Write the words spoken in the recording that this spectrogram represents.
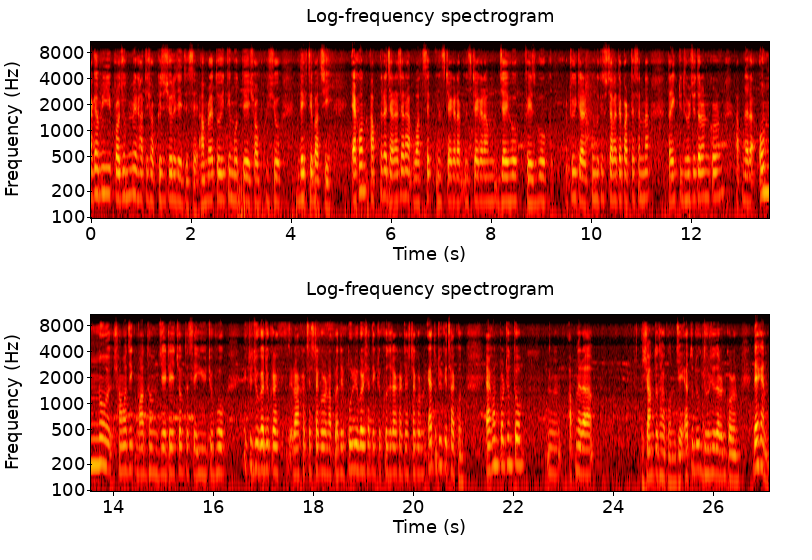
আগামী প্রজন্মের হাতে সব কিছু চলে যাইতেছে। আমরা তো ইতিমধ্যে সব কিছু দেখতে পাচ্ছি। এখন আপনারা যারা যারা হোয়াটসঅ্যাপ ইনস্টাগ্রাম ইনস্টাগ্রাম যাই হোক ফেসবুক টুইটার কোনো কিছু চালাতে পারতেছেন না, তারা একটু ধৈর্য ধারণ করুন। আপনারা অন্য সামাজিক মাধ্যম যেটাই চলতেছে ইউটিউব হোক, একটু যোগাযোগ রাখ- রাখার চেষ্টা করুন, আপনাদের পরিবারের সাথে একটু খোঁজ রাখার চেষ্টা করুন, এতটুকুই থাকুন। এখন পর্যন্ত আপনারা শান্ত থাকুন যে এতটুকু ধৈর্য ধারণ করুন। দেখেন,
